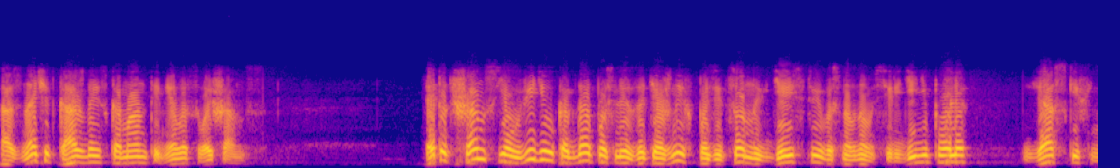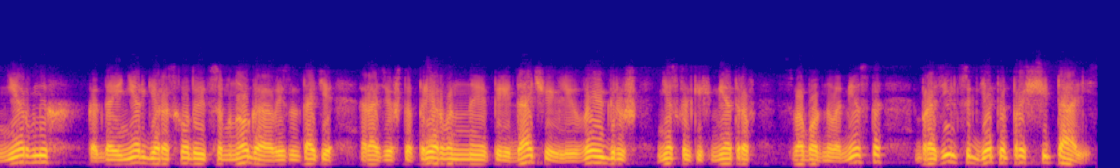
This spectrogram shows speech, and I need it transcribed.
А значит, каждая из команд имела свой шанс. Этот шанс я увидел, когда после затяжных позиционных действий, в основном в середине поля, вязких, нервных, когда энергия расходуется много, а в результате разве что прерванная передача или выигрыш нескольких метров свободного места, бразильцы где-то просчитались,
